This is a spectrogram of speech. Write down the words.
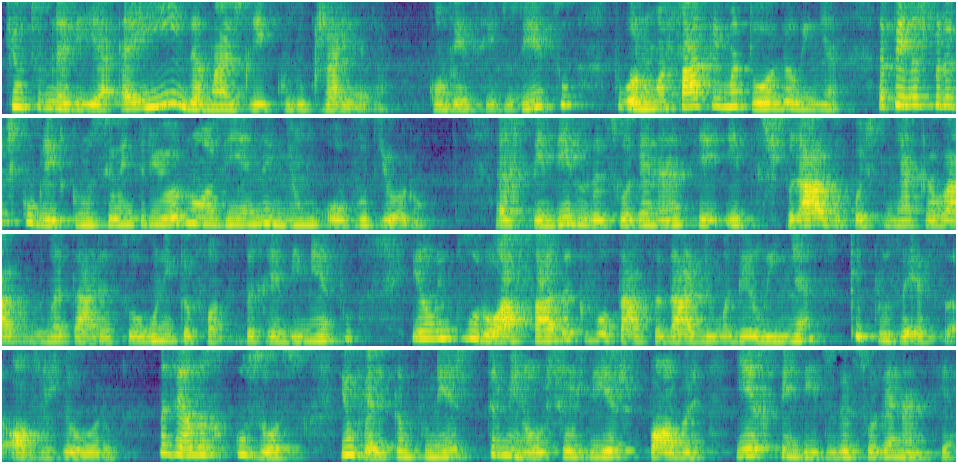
que o tornaria ainda mais rico do que já era. Convencido disso, pegou numa faca e matou a galinha, apenas para descobrir que no seu interior não havia nenhum ovo de ouro. Arrependido da sua ganância e desesperado, pois tinha acabado de matar a sua única fonte de rendimento, ele implorou à fada que voltasse a dar-lhe uma galinha que pusesse ovos de ouro. Mas ela recusou-se e o velho camponês terminou os seus dias pobre e arrependido da sua ganância.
